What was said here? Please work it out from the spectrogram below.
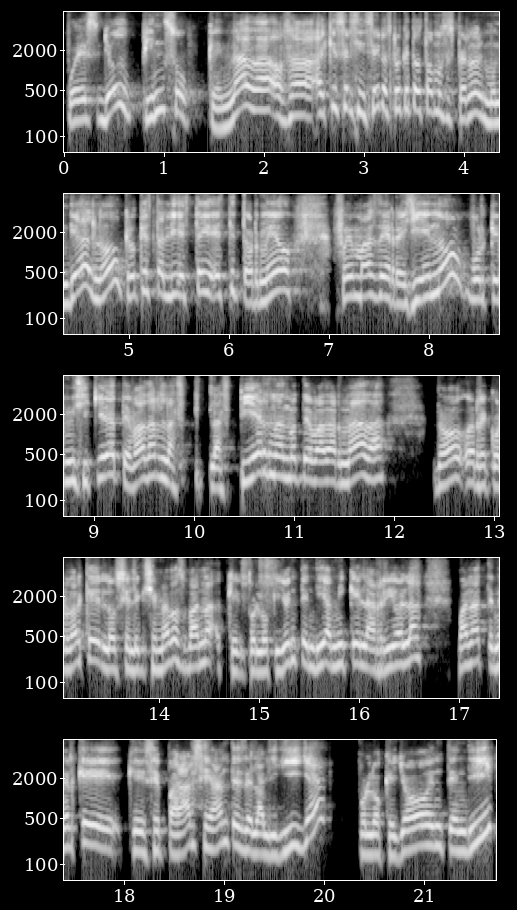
Pues yo pienso que nada, o sea, hay que ser sinceros, creo que todos estamos esperando el mundial, ¿no? Creo que esta, este, este torneo fue más de relleno, porque ni siquiera te va a dar las, las piernas, no te va a dar nada, ¿no? Recordar que los seleccionados van a, que por lo que yo entendí a mí que la Riola van a tener que, que separarse antes de la liguilla, por lo que yo entendí,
